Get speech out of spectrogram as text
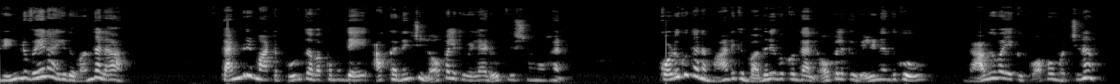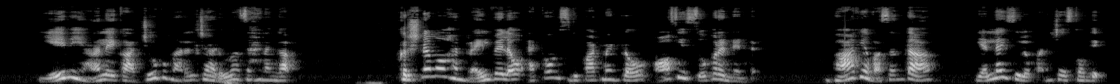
రెండు వేల ఐదు వందలా? తండ్రి మాట పూర్తవ్వకముందే అక్కడి నుంచి లోపలికి వెళ్ళాడు కృష్ణమోహన్. కొడుకు తన మాటకి బదులివ్వకుండా లోపలికి వెళ్ళినందుకు రాఘవయ్యకు కోపం వచ్చినా ఏమీ అనలేక చూపు మరల్చాడు అసహనంగా. కృష్ణమోహన్ రైల్వేలో అకౌంట్స్ డిపార్ట్మెంట్లో ఆఫీస్ సూపరింటెండెంట్. భార్య వసంత ఎల్ఐసిలో పనిచేస్తోంది.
